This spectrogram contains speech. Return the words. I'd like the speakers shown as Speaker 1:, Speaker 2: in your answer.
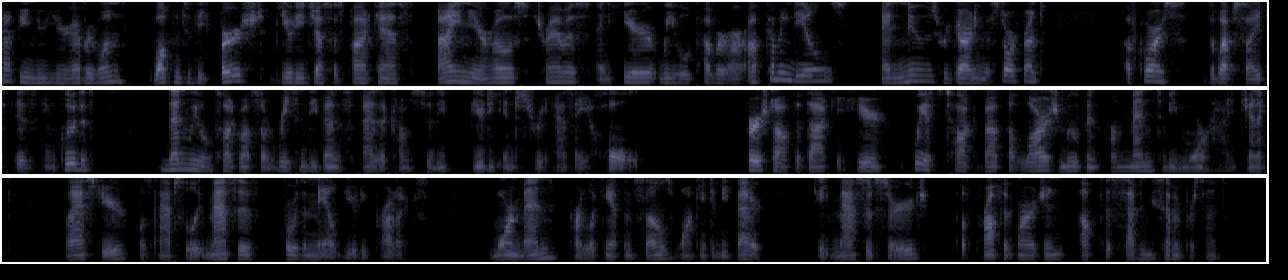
Speaker 1: Happy New Year, everyone. Welcome to the first Beauty Justice podcast. I am your host, Travis, and here we will cover our upcoming deals and news regarding the storefront. Of course, the website is included. Then we will talk about some recent events as it comes to the beauty industry as a whole. First off the docket here, we have to talk about the large movement for men to be more hygienic. Last year was absolutely massive for the male beauty products. More men are looking at themselves wanting to be better. A massive surge of profit margin up to 77%,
